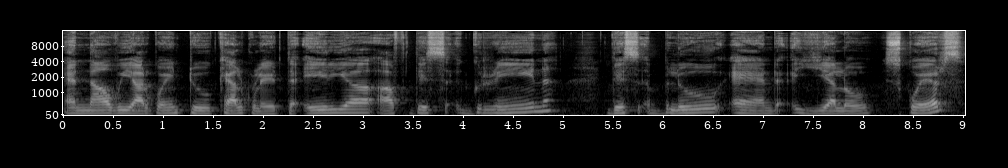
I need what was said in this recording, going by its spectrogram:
and now we are going to calculate the area of this green this blue and yellow squares.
